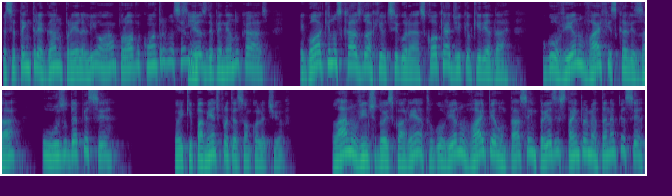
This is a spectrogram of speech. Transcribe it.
Você está entregando para ele ali uma prova contra você Sim. mesmo, dependendo do caso. Igual aqui nos casos do arquivo de segurança. Qual que é a dica que eu queria dar? O governo vai fiscalizar o uso do EPC, é o equipamento de proteção coletiva. Lá no 2240, o governo vai perguntar se a empresa está implementando EPC.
